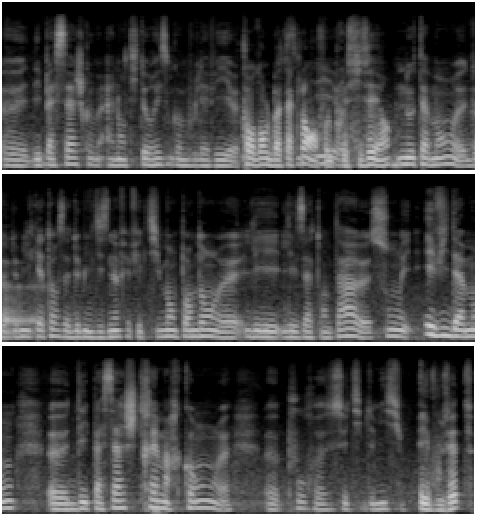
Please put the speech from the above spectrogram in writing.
des passages comme à l'antiterrorisme, comme vous l'avez. pendant le Bataclan, il faut le préciser. Hein. Notamment de 2014 à 2019, effectivement, pendant les, les, attentats, sont évidemment des passages très marquants pour ce type de mission. Et vous êtes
